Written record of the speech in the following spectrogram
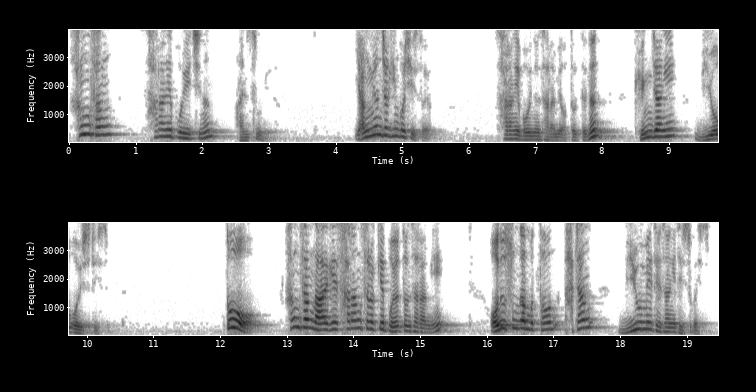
항상 사랑해 보이지는 않습니다. 양면적인 것이 있어요. 사랑해 보이는 사람이 어떨 때는 굉장히 미워 보일 수도 있습니다. 또 항상 나에게 사랑스럽게 보였던 사람이 어느 순간부터 가장 미움의 대상이 될 수가 있습니다.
